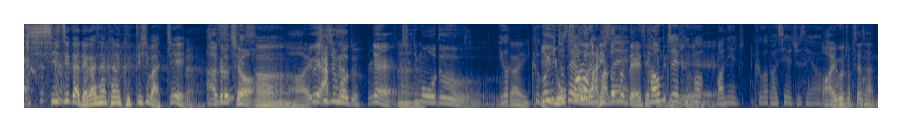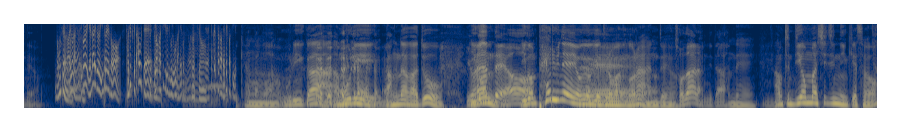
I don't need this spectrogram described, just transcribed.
시즈가 내가 생각하는 그 뜻이 맞지? 네. 아 그렇죠. 어. 아 이거 시즈 모드. 예. 어. 시즈 모드. 이거 그거. 욕설로 많이. 썼는데. 다음 주에 그거 예. 많이 그거 다시 해주세요. 아 이건 좀 뭐, 세서 뭐. 안 돼요. 이렇게 하다가 어, 우리가 아무리 막 나가도 이건 안 돼요. 이건 페륜의 영역에 네. 들어가는 거는 안 돼요. 저도 안 합니다. 네. 음. 아무튼 니 엄마 시즈님께서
